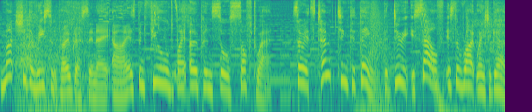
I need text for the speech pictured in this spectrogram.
Much of the recent progress in AI has been fueled by open source software, so it's tempting to think that do-it-yourself is the right way to go.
